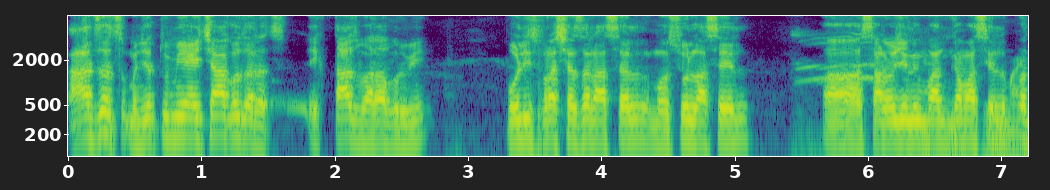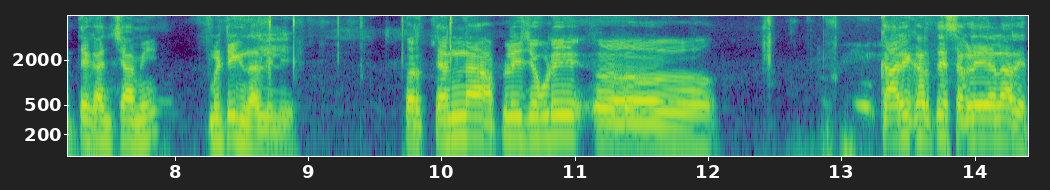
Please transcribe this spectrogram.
आजच म्हणजे तुम्ही यायच्या अगोदरच एक तासभरापूर्वी पोलीस प्रशासन असेल महसूल असेल सार्वजनिक बांधकाम असेल प्रत्येकांची आम्ही मिटिंग झालेली आहे. तर त्यांना आपले जेवढे कार्यकर्ते सगळे येणार आहेत.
